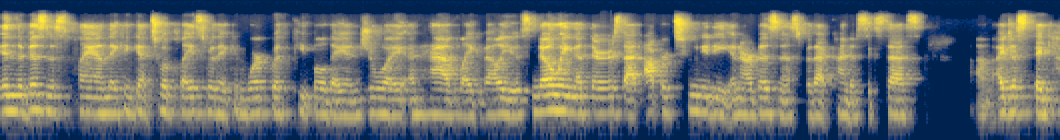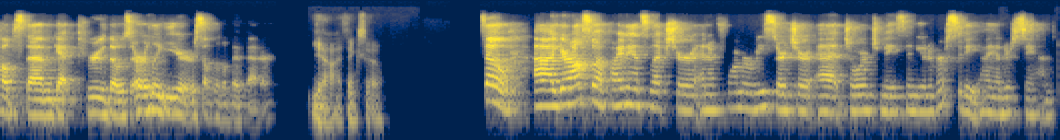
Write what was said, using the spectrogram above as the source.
in the business plan they can get to a place where they can work with people they enjoy and have like values knowing that there's that opportunity in our business for that kind of success. Um, i just think helps them get through those early years a little bit better. Yeah i think so. So uh, you're also a finance lecturer and a former researcher at george mason university i understand.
